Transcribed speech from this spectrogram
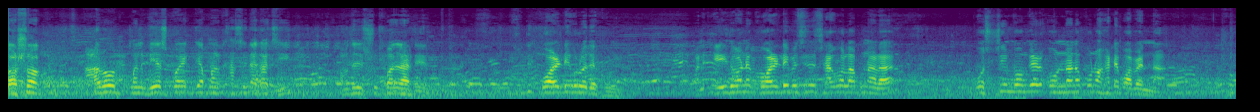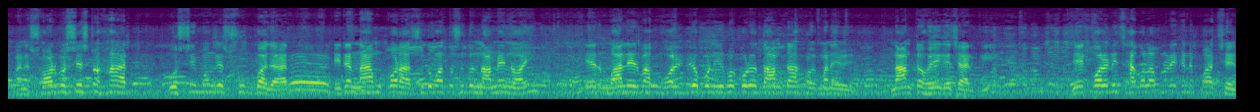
দর্শক আরও মানে বেশ কয়েকটি আপনার খাসি দেখাচ্ছি আমাদের সুখবাজার হাটের। শুধু কোয়ালিটিগুলো দেখুন। মানে এই ধরনের কোয়ালিটি বেসিসে ছাগল আপনারা পশ্চিমবঙ্গের অন্যান্য কোনো হাটে পাবেন না। মানে সর্বশ্রেষ্ঠ হাট পশ্চিমবঙ্গের সুখবাজার এটা নাম করা শুধুমাত্র শুধু নামে নয়, এর মালের বা কোয়ালিটির ওপর নির্ভর করে দামটা মানে নামটা হয়ে গেছে আর কি। যে কোয়ালিটির ছাগল আপনারা এখানে পাচ্ছেন,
